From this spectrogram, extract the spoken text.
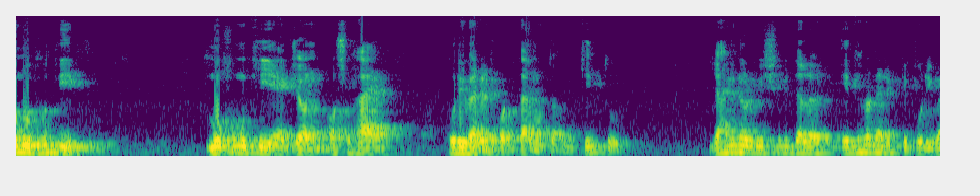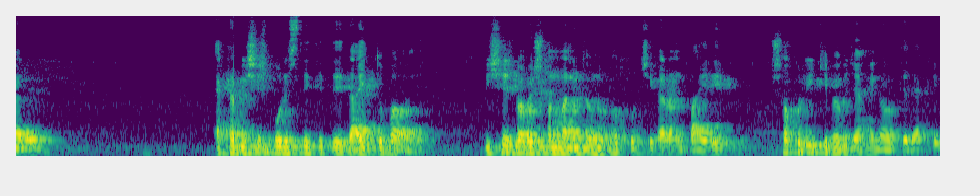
অনুভূতির মুখোমুখি একজন অসহায় পরিবারের কর্তার মতো আমি। কিন্তু জাহাঙ্গীরনগর বিশ্ববিদ্যালয়ের এ ধরনের একটি পরিবারের একটা বিশেষ পরিস্থিতিতে দায়িত্ব পাওয়ায় বিশেষভাবে সম্মানিত অনুভব করছি, কারণ বাইরের সকলেই কীভাবে জাহাঙ্গীরনগরকে দেখে,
